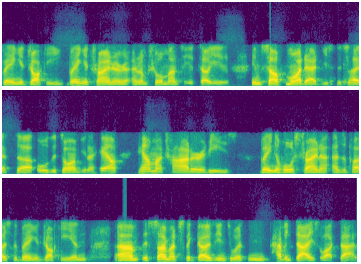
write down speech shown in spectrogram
being a jockey, being a trainer, and I'm sure Muncie would tell you himself. My dad used to say it uh, all the time. You know how how much harder it is being a horse trainer as opposed to being a jockey, and um, there's so much that goes into it. And having days like that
